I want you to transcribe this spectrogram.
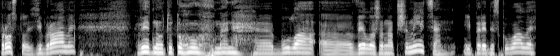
Просто зібрали. Видно, тут того в мене е, була е, виложена пшениця і передискували.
